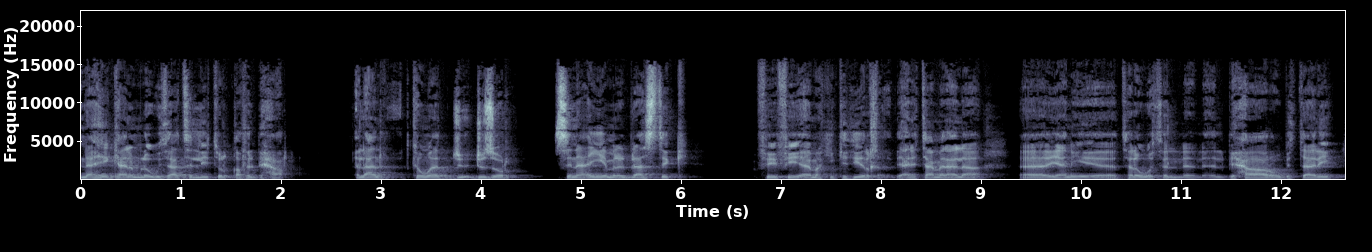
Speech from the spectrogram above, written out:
ناهيك عن الملوثات اللي تلقى في البحار. الآن تكونت جزر صناعية من البلاستيك في في أماكن كثير يعني تعمل على آه، يعني آه، تلوث ال- ال- البحار وبالتالي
